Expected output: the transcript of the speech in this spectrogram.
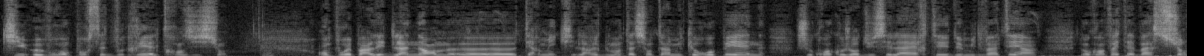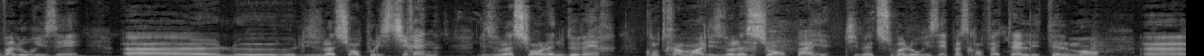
qui œuvront pour cette réelle transition. On pourrait parler de la norme euh, thermique, la réglementation thermique européenne. Je crois qu'aujourd'hui c'est la RT 2021. Donc en fait, elle va survaloriser euh, l'isolation en polystyrène, l'isolation en laine de verre, contrairement à l'isolation en paille qui va être sous-valorisée parce qu'en fait, elle est tellement, euh,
